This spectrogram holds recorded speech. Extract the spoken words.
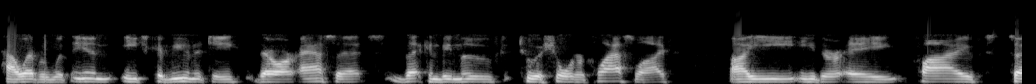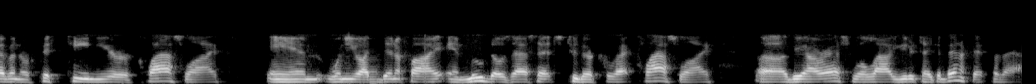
However, within each community, there are assets that can be moved to a shorter class life, i.e. either a five, seven, or 15 year class life and when you identify and move those assets to their correct class life, uh, the IRS will allow you to take a benefit for that.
